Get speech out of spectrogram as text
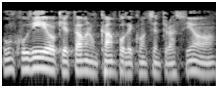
Un judío que estaba en un campo de concentración,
